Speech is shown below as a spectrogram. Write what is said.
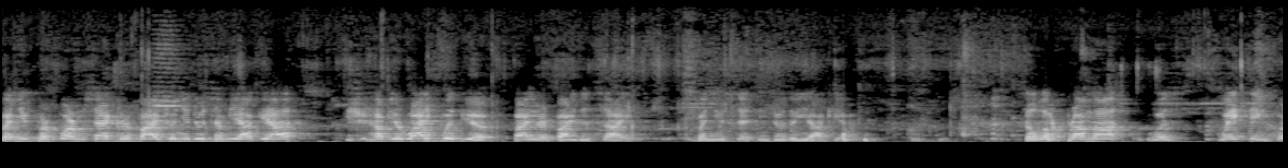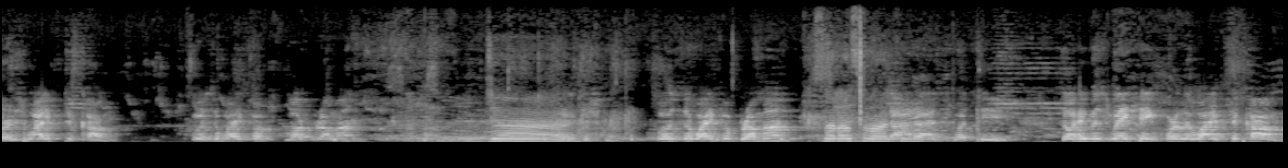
when you perform sacrifice, when you do some yajna, you should have your wife with you by your by the side when you sit and do the yajna. So Lord Brahma was waiting for his wife to come. Who is the wife of Lord Brahma? Jai. Krishna. Who is the wife of Brahma? Saraswati. Saraswati. So he was waiting for the wife to come.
